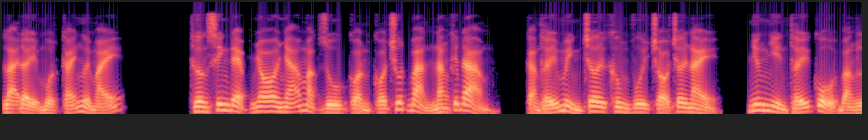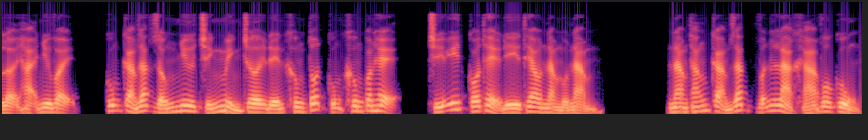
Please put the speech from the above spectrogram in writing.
lại đẩy một cái người máy. Thường xinh đẹp nho nhã mặc dù còn có chút bản năng kết đảm, cảm thấy mình chơi không vui trò chơi này, nhưng nhìn thấy cổ bằng lợi hại như vậy, cũng cảm giác giống như chính mình chơi đến không tốt cũng không quan hệ, chí ít có thể đi theo nằm một nằm. Nam thắng cảm giác vẫn là khá vô cùng.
